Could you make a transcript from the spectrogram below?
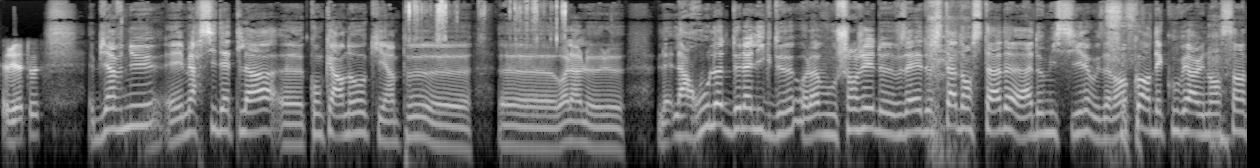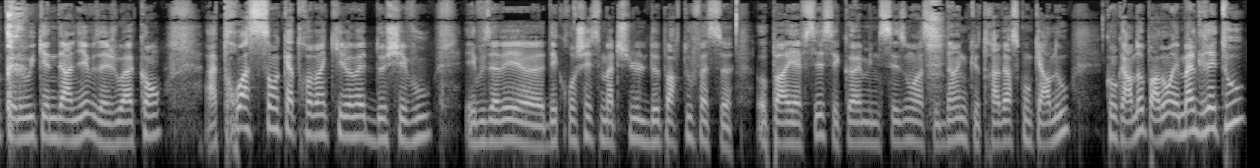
Salut à tous. Bienvenue et merci d'être là. Euh, Concarneau qui est un peu euh, euh, voilà le, la roulotte de la Ligue 2. Voilà, vous changez de vous allez de stade en stade à domicile. Vous avez encore découvert une enceinte le week-end dernier. Vous avez joué à Caen, à 380 km de chez vous, et vous avez euh, décroché ce match nul de partout face au Paris FC. C'est quand même une saison assez dingue que traverse Concarneau. Concarneau, pardon. Et malgré tout,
